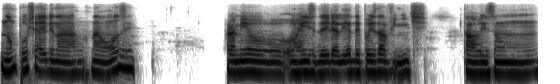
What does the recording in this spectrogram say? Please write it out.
não puxa ele na, na 11. Para mim, o, o range dele ali é depois da 20 talvez um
